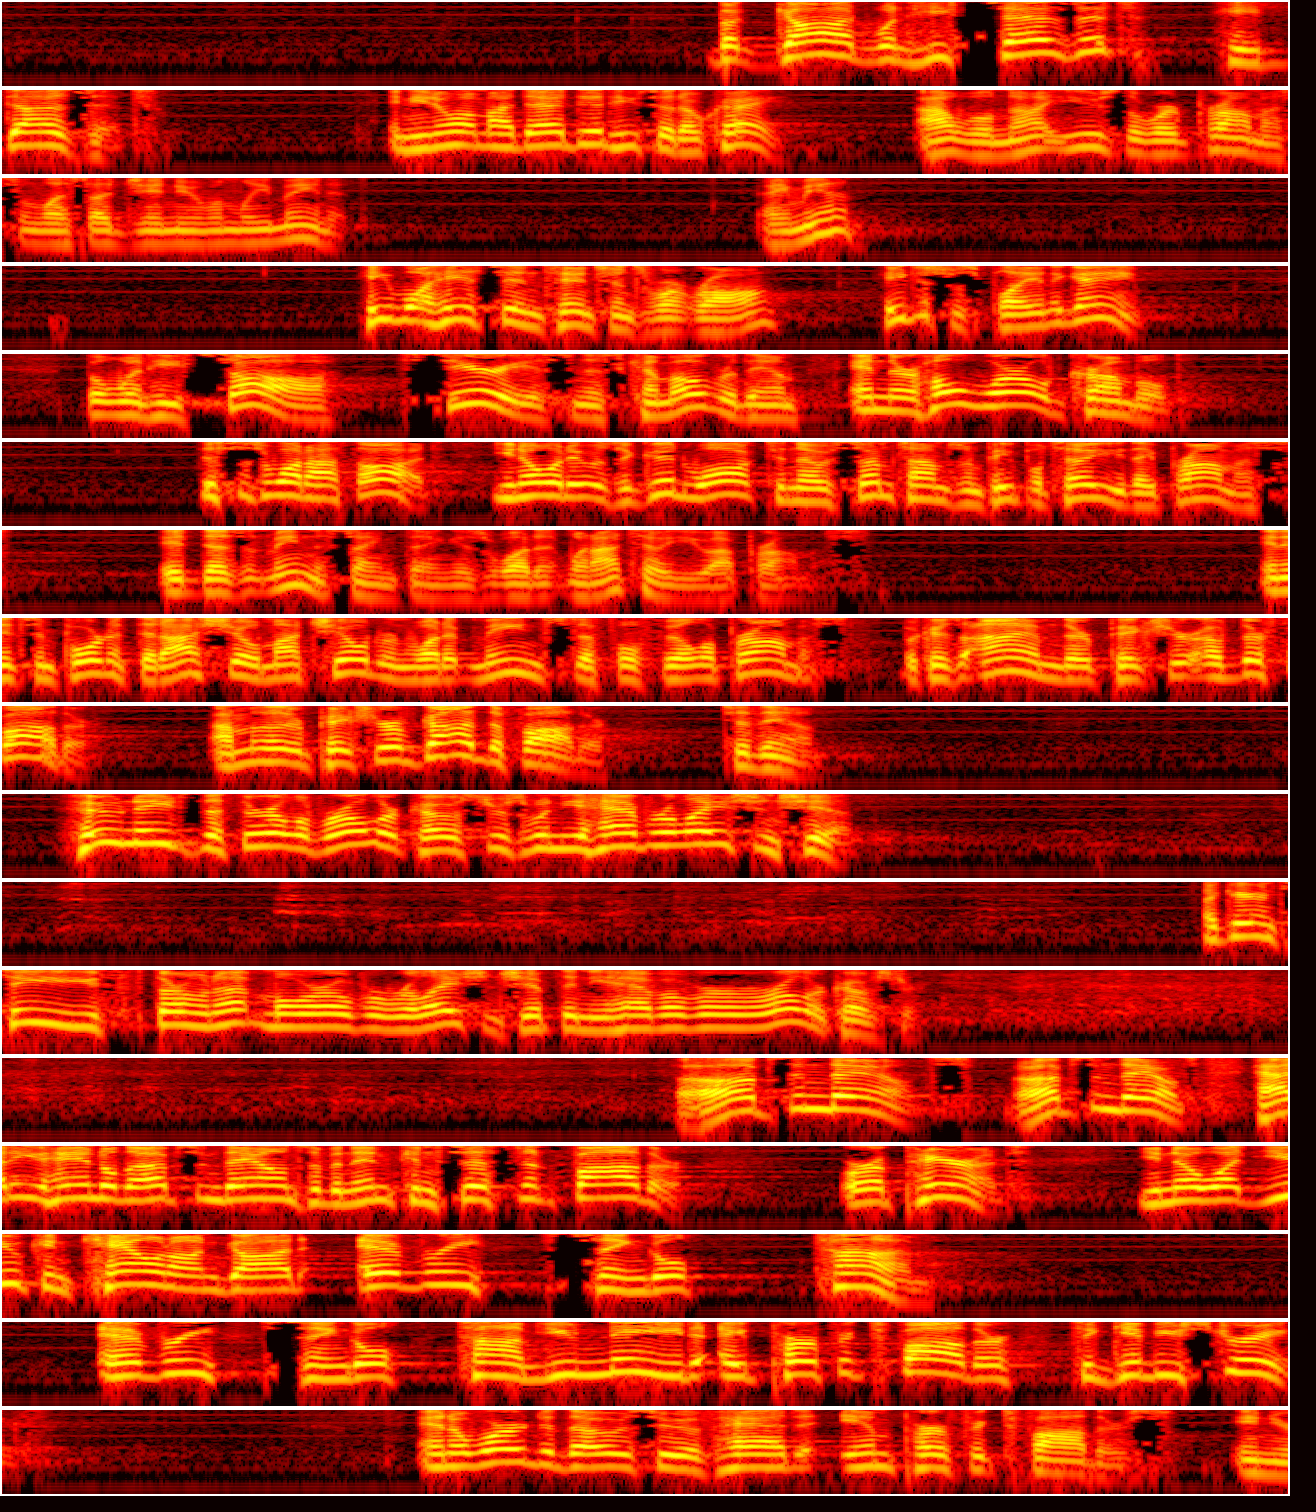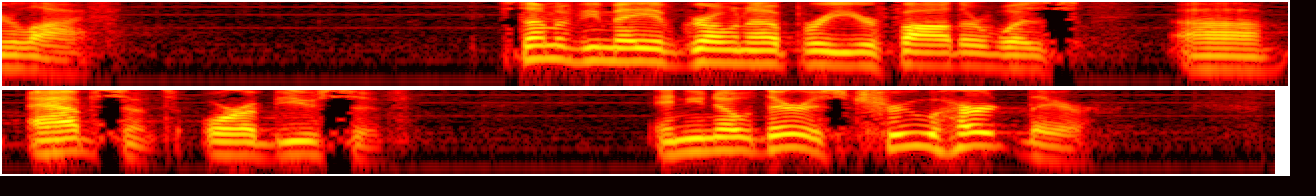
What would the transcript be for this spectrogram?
But God, when He says it, He does it. And you know what my dad did? He said, okay, I will not use the word promise unless I genuinely mean it. Amen. He, well, his intentions weren't wrong. He just was playing a game. But when he saw seriousness come over them, and their whole world crumbled. This is what I thought. You know what? It was a good walk to know sometimes when people tell you they promise, it doesn't mean the same thing as what when I tell you I promise. And it's important that I show my children what it means to fulfill a promise because I am their picture of their father. I'm their picture of God the Father to them. Who needs the thrill of roller coasters when you have relationship? I guarantee you, you've thrown up more over relationship than you have over a roller coaster. Ups and downs, ups and downs. How do you handle the ups and downs of an inconsistent father or a parent? You know what? You can count on God every single time. Every single time. You need a perfect father to give you strength. And a word to those who have had imperfect fathers in your life. Some of you may have grown up where your father was uh, absent or abusive. And you know, there is true hurt there.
